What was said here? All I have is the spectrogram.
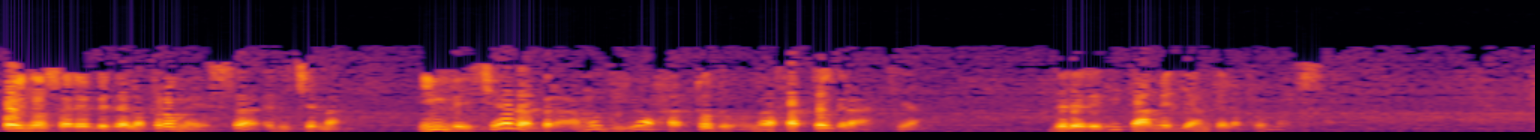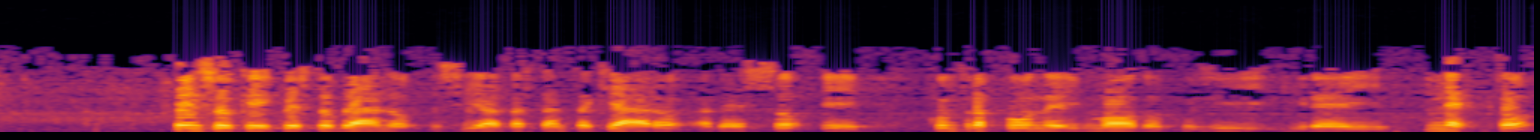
poi non sarebbe della promessa, e dice ma invece ad Abramo Dio ha fatto dono, ha fatto grazia dell'eredità mediante la promessa. Penso che questo brano sia abbastanza chiaro adesso e contrappone in modo così direi netto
